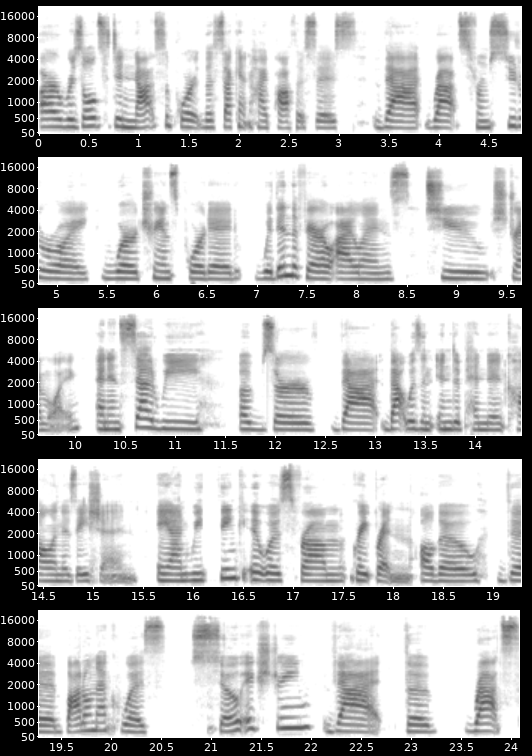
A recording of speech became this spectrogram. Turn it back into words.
our results did not support the second hypothesis that rats from Suðuroy were transported within the Faroe Islands to Streymoy. And instead, we observe that that was an independent colonization. And we think it was from Great Britain, although the bottleneck was so extreme that the rats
